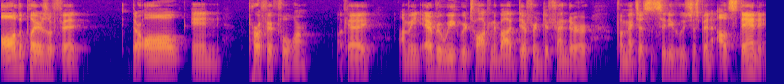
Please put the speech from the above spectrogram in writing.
all the players are fit. They're all in perfect form. Okay, I mean every week we're talking about different defender from Manchester City who's just been outstanding.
